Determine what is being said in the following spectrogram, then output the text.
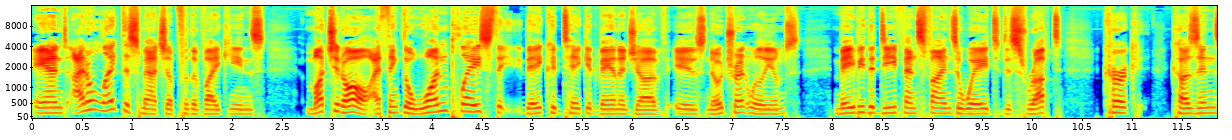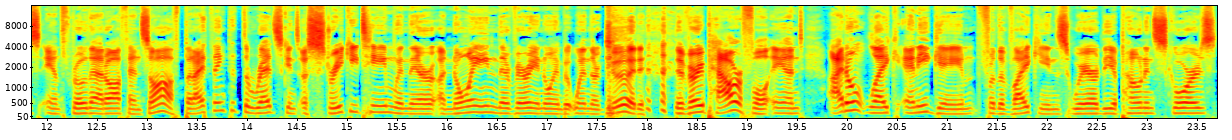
And I don't like this matchup for the Vikings much at all. I think the one place that they could take advantage of is no Trent Williams. Maybe the defense finds a way to disrupt Kirk Cousins and throw that offense off. But I think that the Redskins, a streaky team, when they're annoying, they're very annoying. But when they're good, they're very powerful. And I don't like any game for the Vikings where the opponent scores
